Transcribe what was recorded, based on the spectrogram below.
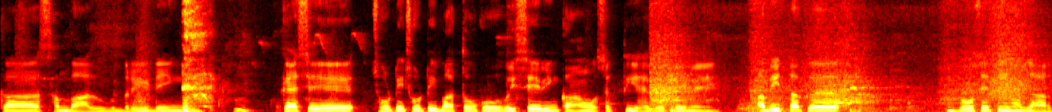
का संभाल, ब्रीडिंग, कैसे छोटी छोटी बातों को भी सेविंग कहाँ हो सकती है गोटे में। अभी तक दो से तीन हज़ार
